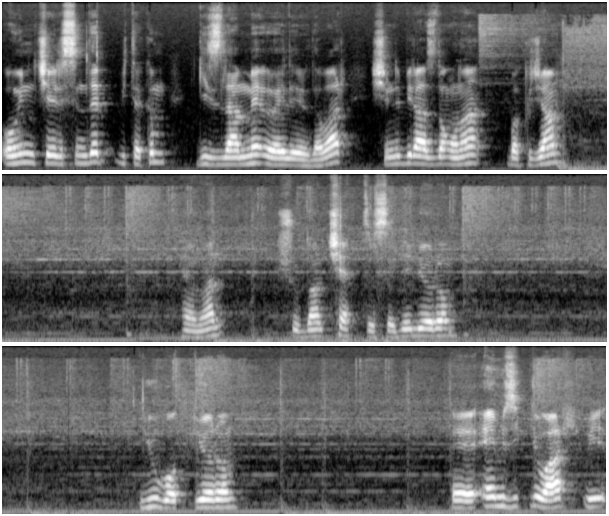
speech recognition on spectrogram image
oyun içerisinde bir takım gizlenme öğeleri de var. Şimdi biraz da ona bakacağım. Hemen şuradan Chapters'a geliyorum. U-Bot diyorum. Ee, emzikli var. Bir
